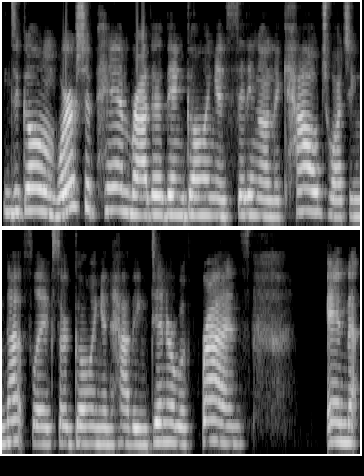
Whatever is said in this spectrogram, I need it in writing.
and to go and worship him rather than going and sitting on the couch watching Netflix or going and having dinner with friends and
